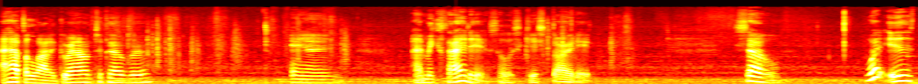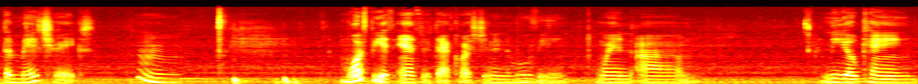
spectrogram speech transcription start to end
I have a lot of ground to cover and I'm excited. So let's get started. So, what is the Matrix? Hmm. Morpheus answers that question in the movie when um, Neo came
